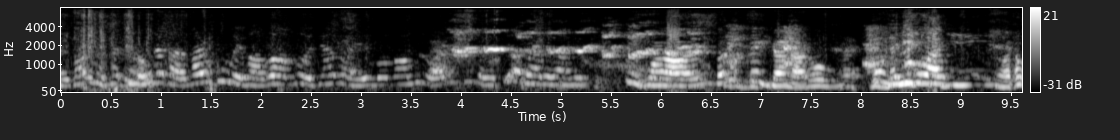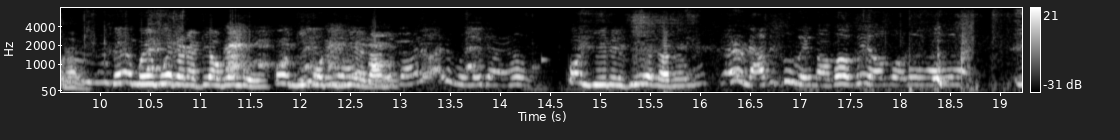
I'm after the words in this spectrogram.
တယ်အဲ့ဘာလို့ဆက်တယ်လဲငါတို့ကုပိန်မှာပေါ့ကိုကျမ်းပါရေးပေါ့ကောင်းဘူးတော့ပြောတာလေလားလေဒီကွာဘာလို့သိကြတာတော့ကိုလက်ကြီးသွားကြည့်ငါထောက်ထားတယ်ဘယ်အမွေမွေးတာတယောက်တည်းမို့ကိုညီကိုတွေကြီးရတာနဲ့ဘာလို့အဲ့လိုလုပ်ကြရောကိုညီတွေကြီးရတာနဲ့ငါတို့လာပြီးကုပိန်မှာပေါ့ဖေးအောင်ပေါ့တော့ဒီ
